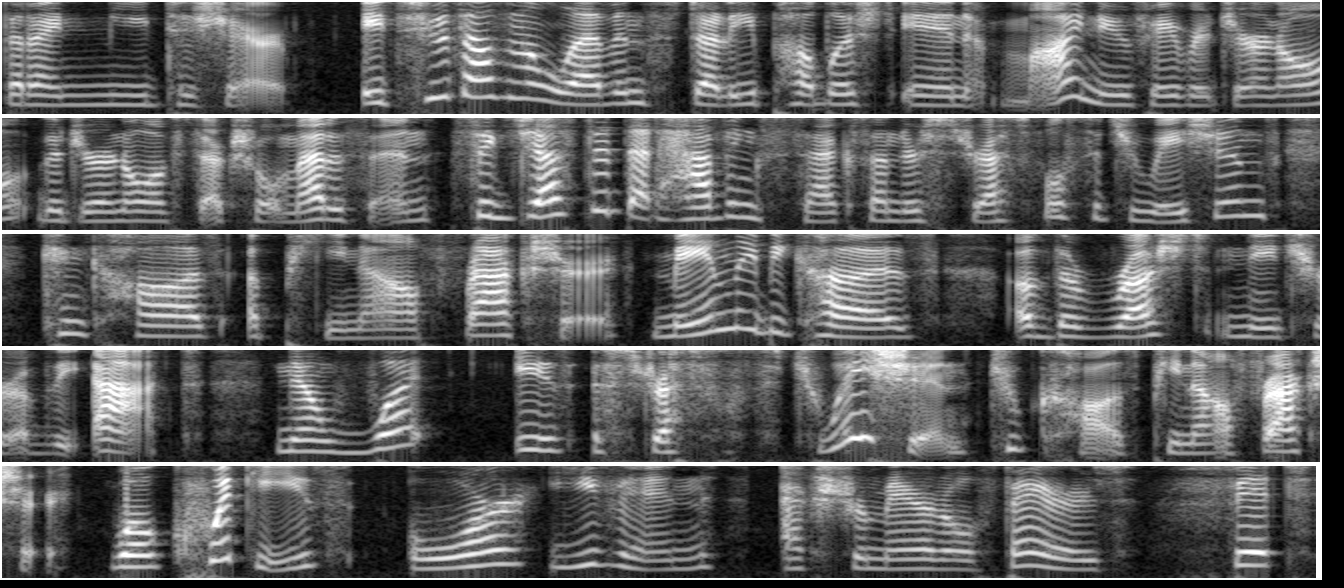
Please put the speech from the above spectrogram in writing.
that I need to share. A 2011 study published in my new favorite journal, the Journal of Sexual Medicine, suggested that having sex under stressful situations can cause a penile fracture, mainly because of the rushed nature of the act. Now, what is a stressful situation to cause penile fracture? Well, quickies or even extramarital affairs fit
